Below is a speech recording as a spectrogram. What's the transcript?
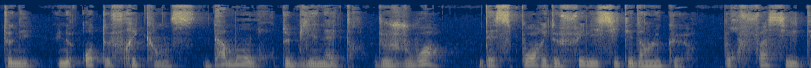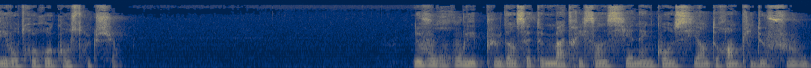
Tenez une haute fréquence d'amour, de bien-être, de joie, d'espoir et de félicité dans le cœur pour faciliter votre reconstruction. Ne vous roulez plus dans cette matrice ancienne inconsciente remplie de flou,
